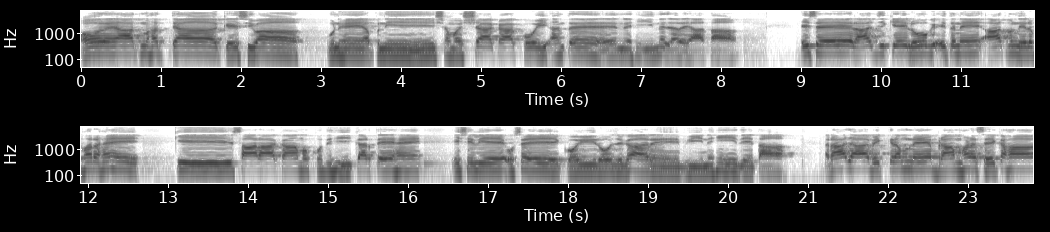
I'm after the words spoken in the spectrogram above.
और आत्महत्या के सिवा उन्हें अपनी समस्या का कोई अंत नहीं नज़र आता। इस राज्य के लोग इतने आत्मनिर्भर हैं कि सारा काम खुद ही करते हैं, इसलिए उसे कोई रोज़गार भी नहीं देता। राजा विक्रम ने ब्राह्मण से कहा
